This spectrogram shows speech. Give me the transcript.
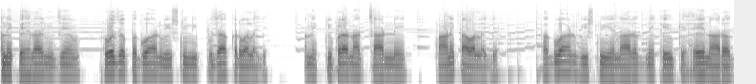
અને પહેલાંની જેમ રોજ ભગવાન વિષ્ણુની પૂજા કરવા લાગ્યા અને પીપળાના ઝાડને પાણી પાવા લાગ્યા. ભગવાન વિષ્ણુએ નારદને કહ્યું કે, હે નારદ,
